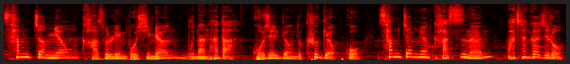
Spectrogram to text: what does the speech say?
3.0 가솔린 보시면 무난하다. 고질병도 크게 없고 3.0 가스는 마찬가지로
